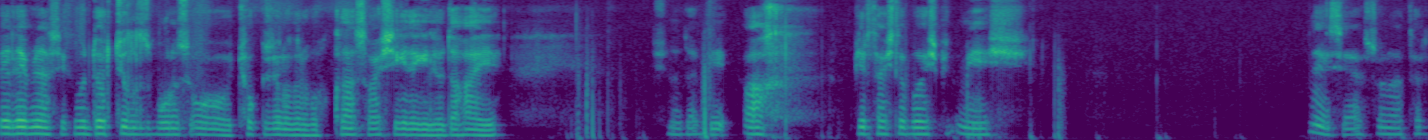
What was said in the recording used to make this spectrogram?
Belediye binası yıkımı 4 yıldız bonusu. Oo, çok güzel olur bu. Klan Savaş Ligi de geliyor daha iyi. Şuna da bir ah bir taşla bu iş bitmiş. Neyse ya sonra atarız.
